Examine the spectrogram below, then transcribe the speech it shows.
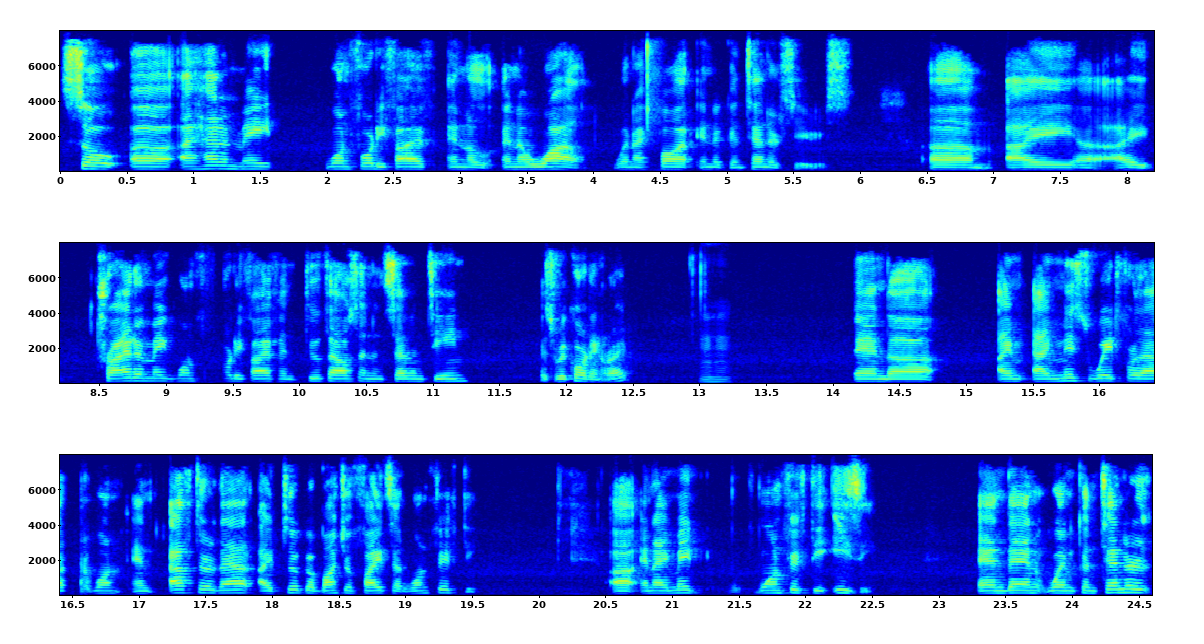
So uh, I hadn't made 145 in a in a while when I fought in the contender series. Um, I uh, I tried to make 145 in 2017. It's recording, right? Mm-hmm. And uh, I, I missed weight for that one. And after that, I took a bunch of fights at 150. Uh, and I made 150 easy. And then when contender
